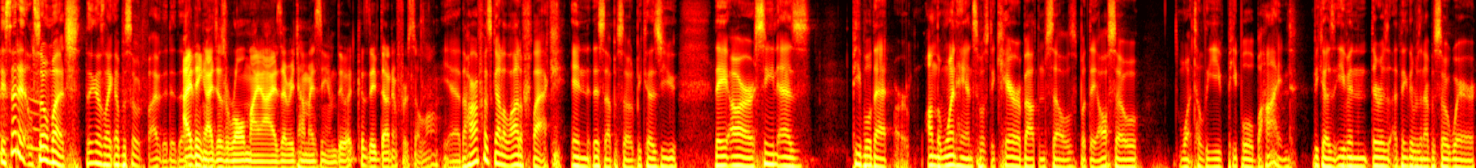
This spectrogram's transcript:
they said it so much. I think it was like episode five that did that. I think I just roll my eyes every time I see him do it because they've done it for so long. Yeah, the Harfoots got a lot of flack in this episode because you they are seen as people that are on the one hand supposed to care about themselves, but they also want to leave people behind. Because even there was, I think there was an episode where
